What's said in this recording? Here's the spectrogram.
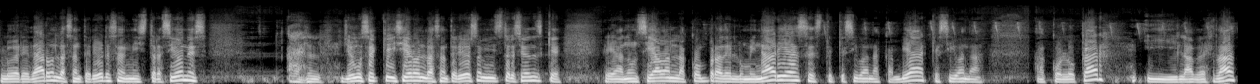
lo heredaron las anteriores administraciones. Yo no sé qué hicieron las anteriores administraciones que eh, anunciaban la compra de luminarias este que se iban a cambiar que se iban a, a colocar. Y la verdad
